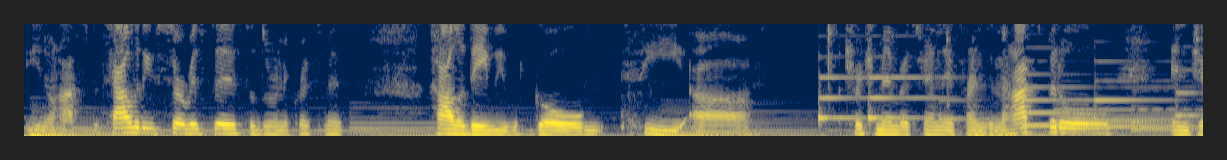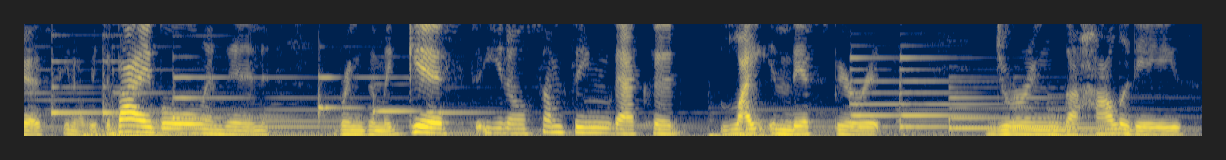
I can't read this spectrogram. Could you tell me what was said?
you know, hospitality services. So during the Christmas holiday, we would go see uh, church members, family, and friends in the hospital and just, you know, read the Bible and then bring them a gift, you know, something that could lighten their spirits during the holidays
